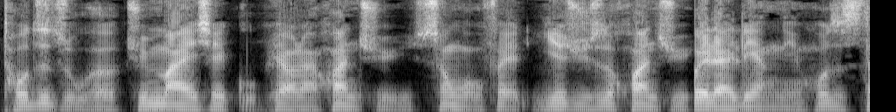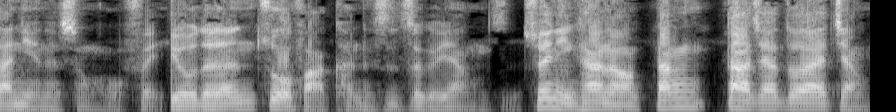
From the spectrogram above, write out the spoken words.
投资组合去卖一些股票来换取生活费，也许是换取未来两年或者三年的生活费。有的人做法可能是这个样子。所以你看哦，当大家都在讲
